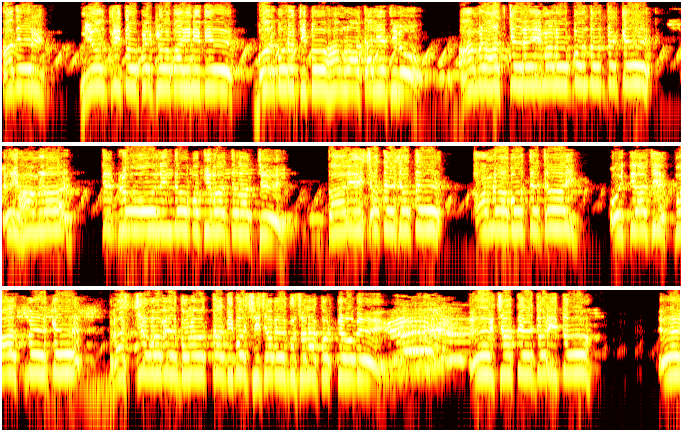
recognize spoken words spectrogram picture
তাদের নিয়ন্ত্রিত পেট্রো বাহিনী দিয়ে বর্বরচিত হামলা চালিয়েছিল। আমরা আজকের এই মানববন্ধন থেকে এই হামলার তীব্র নিন্দা প্রতিবাদ জানাচ্ছি। তারই সাথে সাথে আমরা বলতে চাই, ঐতিহাসিক পাঁচ মেকে রাষ্ট্রীয়ভাবে গণহত্যা দিবস হিসাবে ঘোষণা করতে হবে। এর সাথে জড়িত এর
